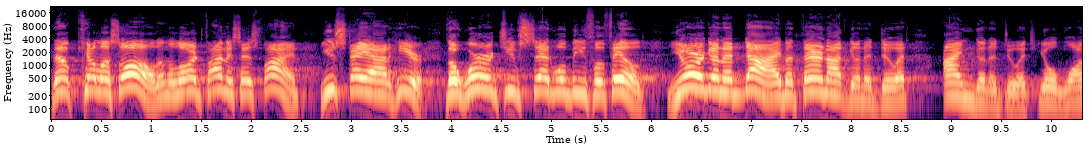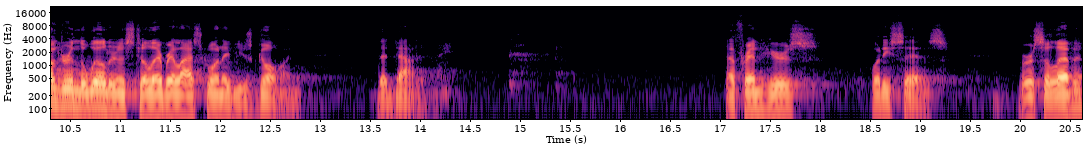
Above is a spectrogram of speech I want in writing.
They'll kill us all. And the Lord finally says, Fine, you stay out here. The words you've said will be fulfilled. You're going to die, but they're not going to do it. I'm going to do it. You'll wander in the wilderness till every last one of you's gone that doubted. Now, friend, here's what he says. Verse 11,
